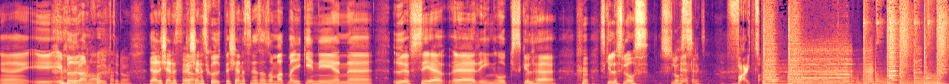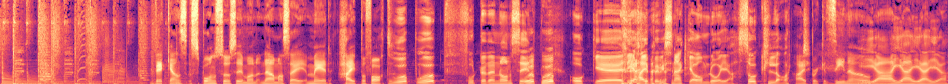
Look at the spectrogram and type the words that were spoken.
i, i burarna. Sjukt då. Ja det kändes, det Ja. kändes sjukt, det kändes nästan som att man gick in i en eh, UFC-ring och skulle, skulle slåss. Slåss liksom. Fight! Veckans sponsor Simon närmar sig med hyperfart. Whoop whoop, fortare än någonsin. Whoop, whoop. Och eh, det är Hyper vi snackar om då ja, såklart. Hyper Casino. Ja, ja, ja, ja.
